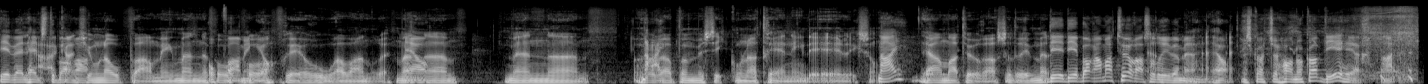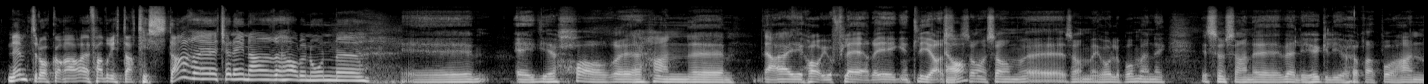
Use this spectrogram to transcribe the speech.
det er vel helst Ja, bare kanskje under oppvarming, men for Oppvarming, å ja. få fred og ro av andre. Men, Ja. uh, men uh, å Nei. høre på musikk under trening, det er liksom Nei. Det er amatører som driver med det. det, det er bare amatører som driver med. Ja, Vi skal ikke ha noe av det her. Nei. Nevnte dere favorittartister? Kjell Einar, har du noen Eh, jeg har eh, han ja, jeg har jo flere, egentlig, altså, Ja. som, som, eh, som jeg holder på Men jeg, jeg syns han er veldig hyggelig å høre på, han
